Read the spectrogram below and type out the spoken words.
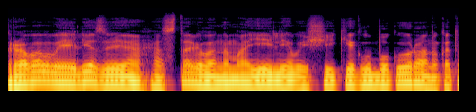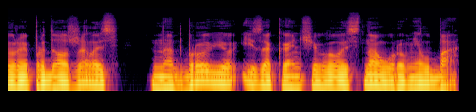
Кровавое лезвие оставило на моей левой щеке глубокую рану, которая продолжалась над бровью и заканчивалась на уровне лба.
